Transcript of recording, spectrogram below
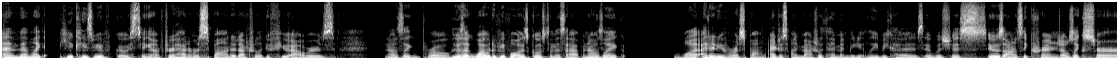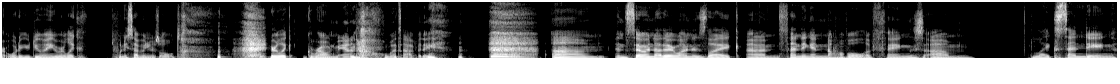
and then like he accused me of ghosting after I hadn't responded after like a few hours. And I was like, bro, he was like, why do people always ghost on this app? And I was like, what? I didn't even respond. I just unmatched with him immediately because it was just, it was honestly cringe. I was like, sir, what are you doing? You were like 27 years old. You're like grown man. What's happening? um, and so another one is like um sending a novel of things. Um, like sending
